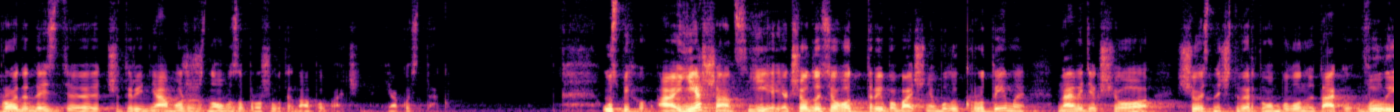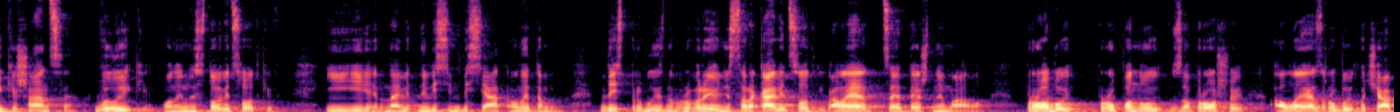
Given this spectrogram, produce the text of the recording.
Пройде десь е, чотири дня, можеш знову запрошувати на побачення. Якось так. Успіхів. А є шанс? Є. Якщо до цього три побачення були крутими, навіть якщо щось на четвертому було не так, великі шанси, великі. Вони не 100% і навіть не 80%, а вони там десь приблизно в районі 40%, але це теж немало. Пробуй, пропонуй, запрошуй, але зроби хоча б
